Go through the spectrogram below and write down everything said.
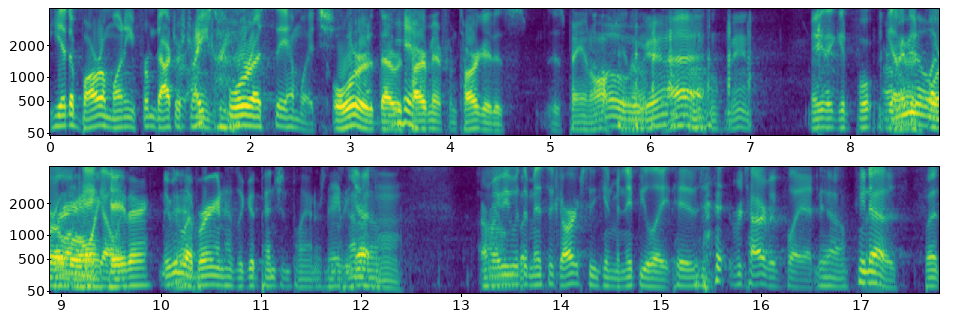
he had to borrow money from Doctor For Strange for a sandwich. Or that Yeah. from Target is is paying off. Oh you know? yeah. Ah. Oh man. Maybe they could for, get maybe a good they'll let Barry 401k 401k there. Maybe yeah. the librarian has a good pension plan or something. Maybe. I Yeah. don't know. Or maybe Um, with but- the Mystic Arts, he can manipulate his retirement plan. Yeah. Who knows? But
